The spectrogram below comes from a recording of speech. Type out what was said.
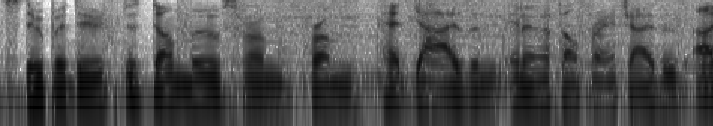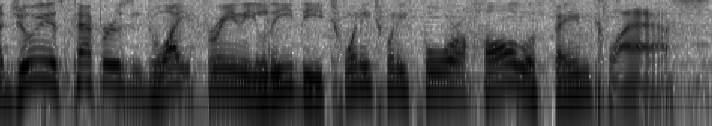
stupid, dude. Just dumb moves from from head guys in, in NFL franchises. Uh, Julius Peppers and Dwight Freeney lead the 2024 Hall of Fame class.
